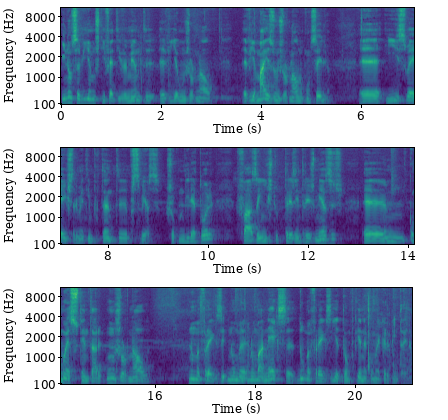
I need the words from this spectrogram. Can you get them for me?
E não sabíamos que efetivamente havia um jornal havia mais um jornal no Conselho e isso é extremamente importante perceber-se. O senhor, como diretor, fazem isto de três em três meses. Eh, como é sustentar um jornal numa, freguesia, numa, numa anexa de uma freguesia tão pequena como é Carpinteira?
